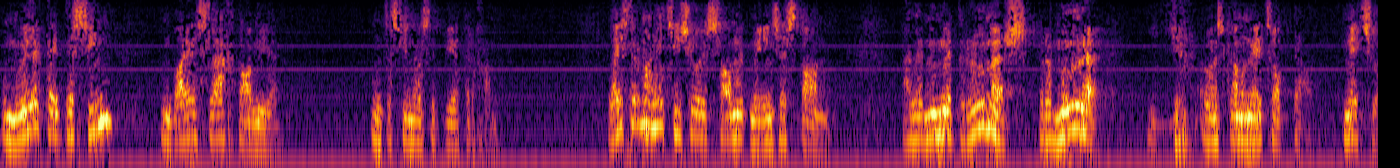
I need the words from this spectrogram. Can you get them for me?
om moeilikheid te sien en baie sleg daarmee om te sien as dit beter gaan. Luister maar net hier so saam met mense staan. Hulle noem dit roemers, remoere. Ja, ons kan net so optel. Net so.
